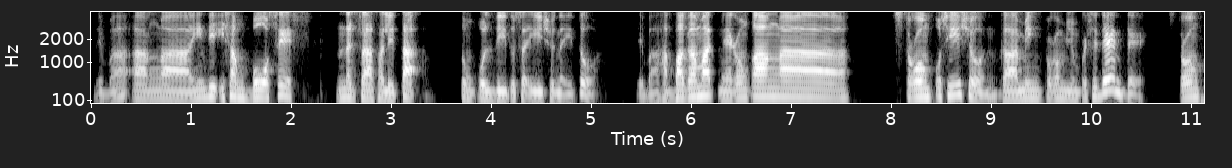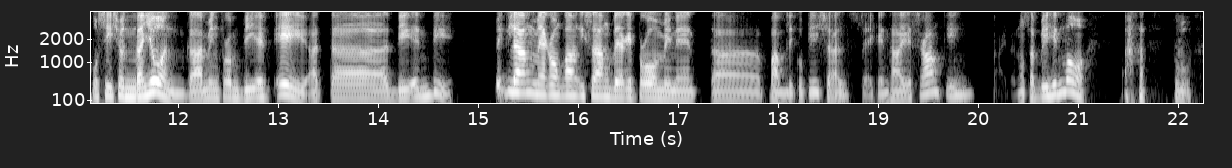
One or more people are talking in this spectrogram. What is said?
'di ba? Ang ah, hindi isang boses na nagsasalita tungkol dito sa issue na ito, 'di ba? Habagamat meron kang ah, strong position coming from yung presidente, strong position ngayon coming from DFA at ah, DND. Biglang meron kang isang very prominent ah, public official, second highest ranking. Kahit anong sabihin mo,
